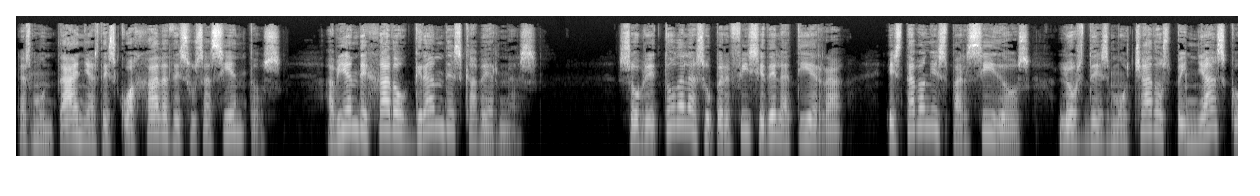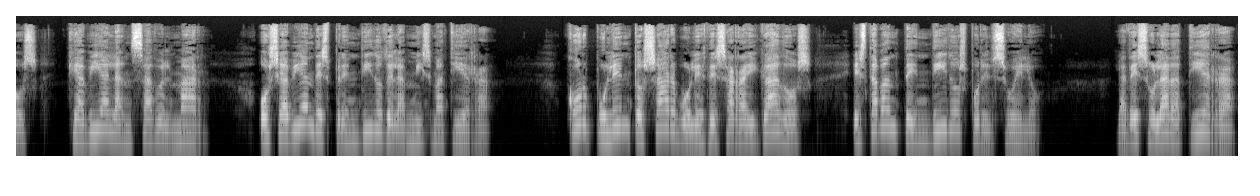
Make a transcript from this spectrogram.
Las montañas, descuajadas de sus asientos, habían dejado grandes cavernas. Sobre toda la superficie de la tierra estaban esparcidos los desmochados peñascos que había lanzado el mar, o se habían desprendido de la misma tierra. Corpulentos árboles desarraigados estaban tendidos por el suelo. La desolada tierra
